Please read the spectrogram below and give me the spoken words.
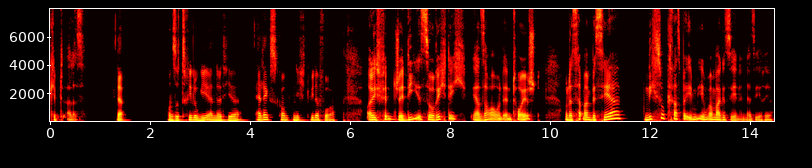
kippt alles. Unsere Trilogie endet hier. Alex kommt nicht wieder vor. Und ich finde, JD ist so richtig eher sauer und enttäuscht. Und das hat man bisher nicht so krass bei ihm irgendwann mal gesehen in der Serie.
